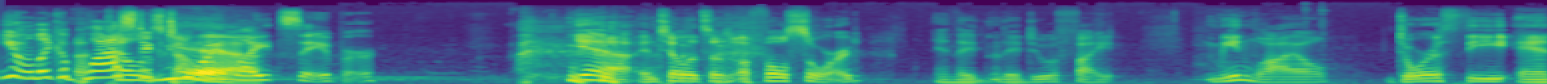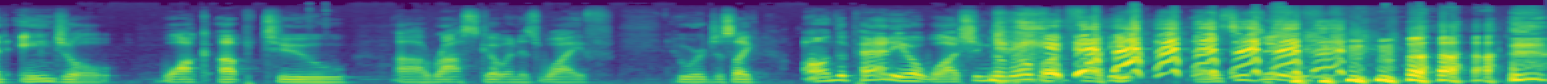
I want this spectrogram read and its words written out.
You know, like a plastic telescope. toy Yeah. lightsaber. yeah, until it's a, a full sword, and they they do a fight. Meanwhile, Dorothy and Angel walk up to uh, Roscoe and his wife, who are just like on the patio watching the robot fight, as you do.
